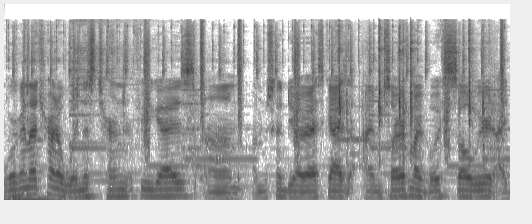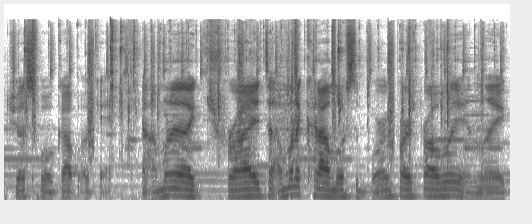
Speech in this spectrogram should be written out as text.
we're gonna try to win this tournament for you guys. Um, I'm just gonna do my best, guys. I'm sorry if my voice is all weird. I just woke up. Okay, yeah, I'm gonna like try to. I'm gonna cut out most of the boring parts probably, and like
